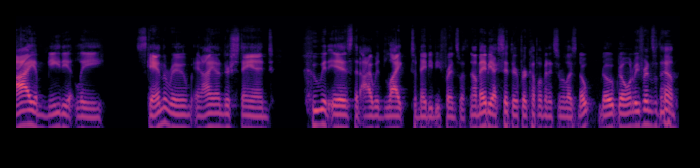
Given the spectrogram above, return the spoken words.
I immediately scan the room and I understand who it is that I would like to maybe be friends with. Now, maybe I sit there for a couple of minutes and realize, nope, nope, don't want to be friends with him.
